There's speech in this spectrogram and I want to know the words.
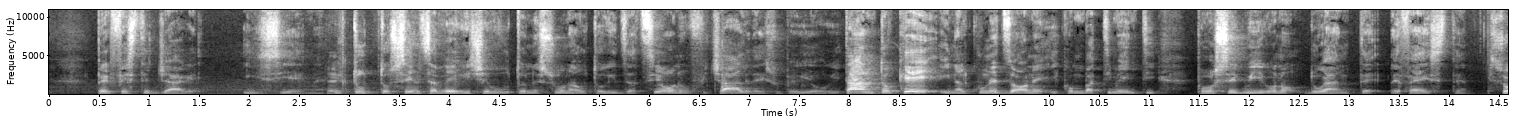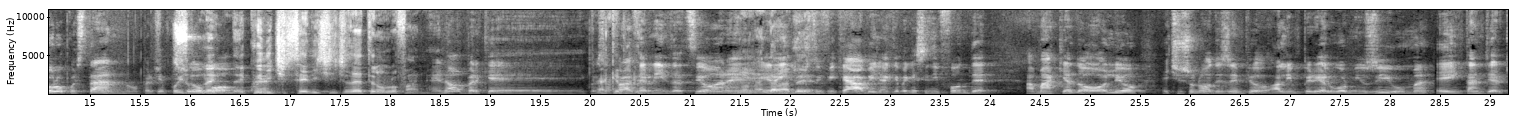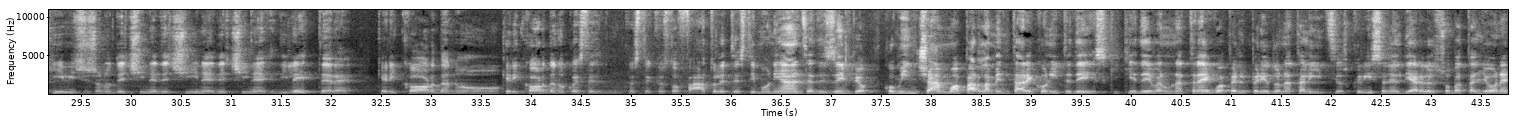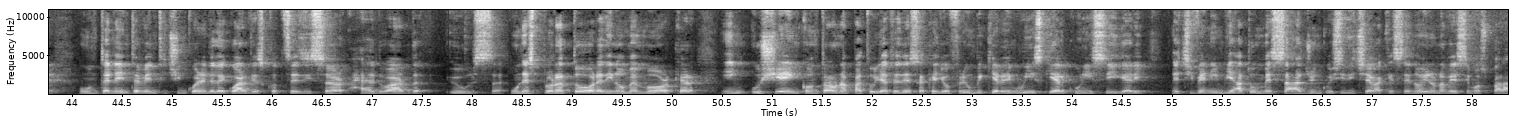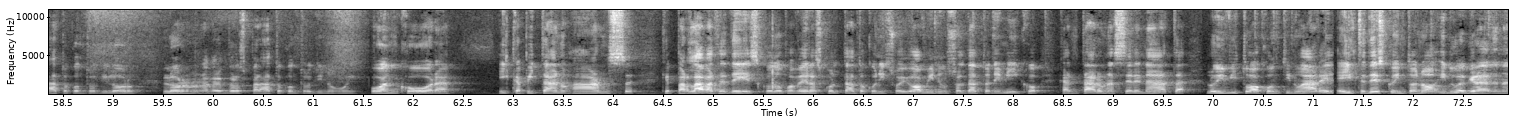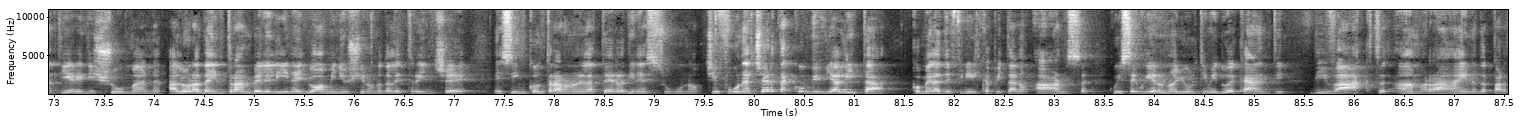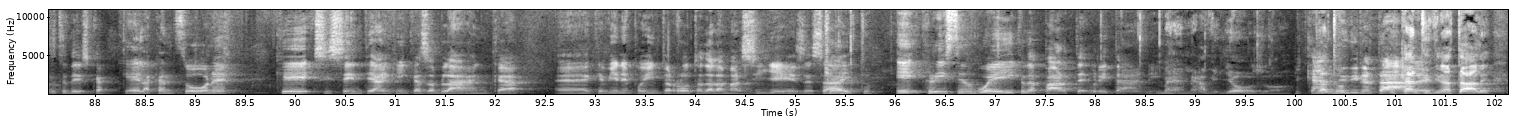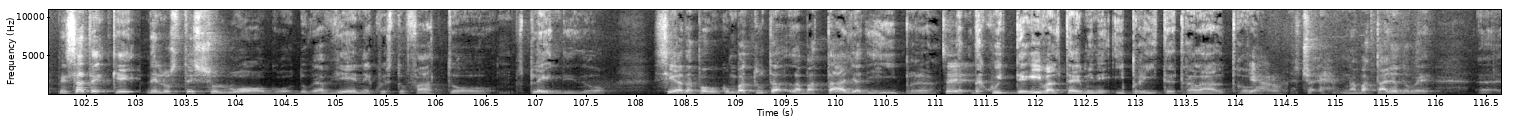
per festeggiare insieme. Il tutto senza aver ricevuto nessuna autorizzazione ufficiale dai superiori, tanto che in alcune zone i combattimenti proseguirono durante le feste. Solo quest'anno, perché poi So- dopo... nel, nel 15, 16, 17 non lo fanno. Eh no, perché questa Anche fraternizzazione era andava bene. ingiustificabile, anche perché si diffonde a macchia d'olio e ci sono ad esempio all'Imperial War Museum e in tanti archivi ci sono decine e decine e decine di lettere che ricordano, che ricordano queste- queste- questo fatto, le testimonianze, ad esempio cominciammo a parlamentare con i tedeschi, chiedevano una tregua per il periodo natalizio, scrisse nel diario del suo battaglione un tenente 25enne delle guardie scozzesi Sir Edward Hulse. Un esploratore di nome Morker in- uscì e incontrò una pattuglia tedesca che gli offrì un bicchiere di whisky e alcuni sigari e ci venne inviato un messaggio in cui si diceva che se noi non avessimo sparato contro di loro, loro non avrebbero sparato contro di noi. O ancora, il capitano Arms, che parlava tedesco dopo aver ascoltato con i suoi uomini un soldato nemico cantare una serenata, lo invitò a continuare e il tedesco intonò i due granatieri di Schumann. Allora da entrambe le linee gli uomini uscirono dalle trincee e si incontrarono nella terra di nessuno. Ci fu una certa convivialità, come la definì il capitano Arms, cui seguirono gli ultimi due canti di Wacht am Rhein da parte tedesca, che è la canzone che si sente anche in Casablanca, eh, che viene poi interrotta dalla Marsigliese, sai? Certo. E Christian Wake da parte britannica. Beh, meraviglioso. I canti di Natale. I canti di Natale. Pensate che nello stesso luogo dove avviene questo fatto splendido si era da poco combattuta la battaglia di Ypres, Sì. da, da cui deriva il termine Iprite, tra l'altro. Chiaro. Cioè, una battaglia dove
